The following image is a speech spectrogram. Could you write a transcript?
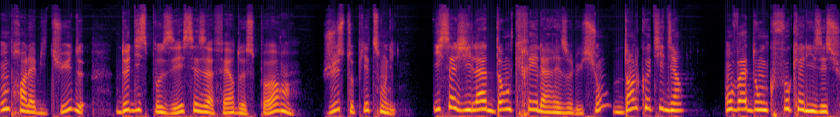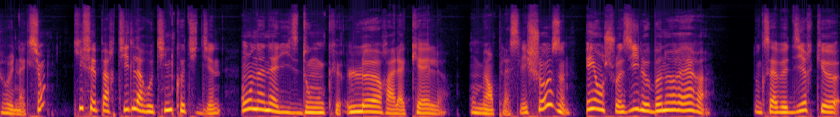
on prend l'habitude de disposer ses affaires de sport juste au pied de son lit. Il s'agit là d'ancrer la résolution dans le quotidien. On va donc focaliser sur une action qui fait partie de la routine quotidienne. On analyse donc l'heure à laquelle on met en place les choses et on choisit le bon horaire. Donc ça veut dire que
